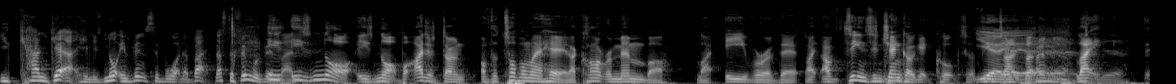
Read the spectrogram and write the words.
you can get at him. He's not invincible at the back. That's the thing with him, He- man. he's not. He's not. But I just don't. Off the top of my head, I can't remember like either of their. Like I've seen Zinchenko get cooked a few Yeah, yeah, times, yeah, but yeah, like uh,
